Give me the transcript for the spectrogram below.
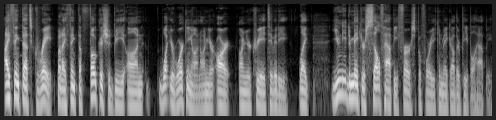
i think that's great but i think the focus should be on what you're working on on your art on your creativity. Like you need to make yourself happy first before you can make other people happy.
